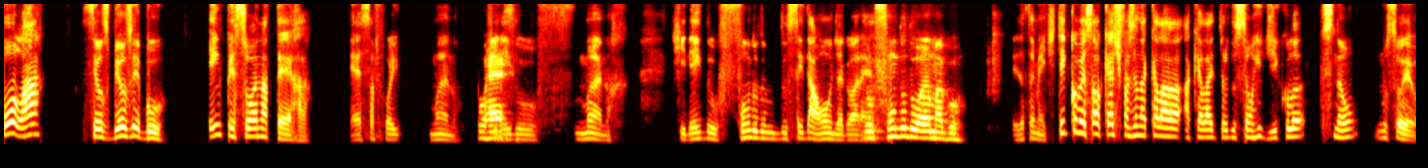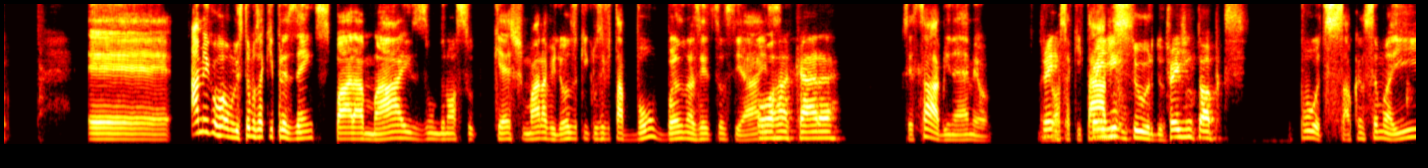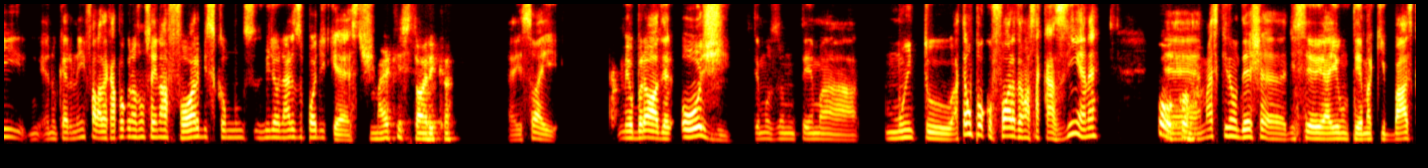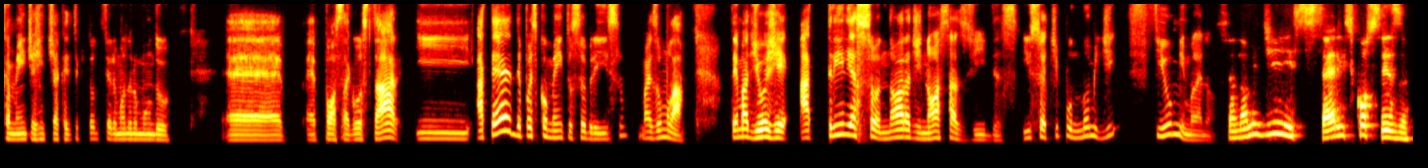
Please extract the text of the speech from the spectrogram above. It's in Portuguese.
Olá, seus Beuzebu, em pessoa na Terra. Essa foi, mano, O tirei resto. do, mano, tirei do fundo do, do sei da onde agora. Do essa. fundo do âmago. Exatamente. Tem que começar o cast fazendo aquela, aquela introdução ridícula, que senão não sou eu. É, Amigo Romulo, estamos aqui presentes para mais um do nosso cast maravilhoso, que inclusive tá bombando nas redes sociais. Porra, cara. Você sabe, né, meu? O negócio aqui tá trading- absurdo. Trading Topics. Putz, alcançamos aí. Eu não quero nem falar. Daqui a pouco nós vamos sair na Forbes como os milionários do podcast. Marca histórica. É isso aí. Meu brother, hoje temos um tema muito, até um pouco fora da nossa casinha, né? Pouco. É, mas que não deixa de ser aí um tema que basicamente a gente acredita que todo ser humano no mundo é, é, possa gostar. E até depois comento sobre isso, mas vamos lá. O tema de hoje é a trilha sonora de nossas vidas. Isso é tipo nome de filme, mano. Isso é nome de série escocesa.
